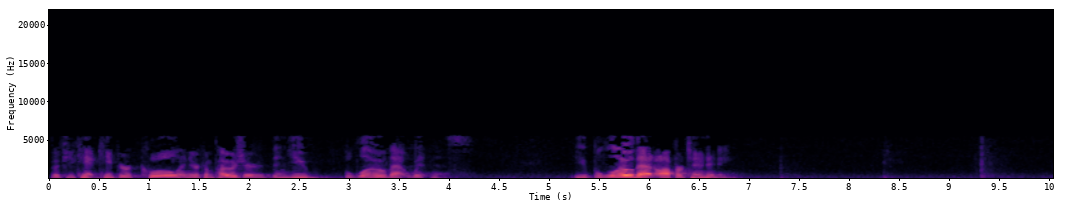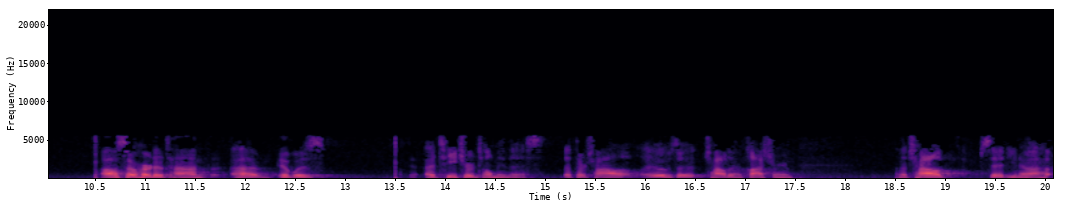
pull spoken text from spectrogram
But if you can't keep your cool and your composure, then you blow that witness. You blow that opportunity. I also heard of a time, uh, it was a teacher told me this, that their child, it was a child in a classroom, and the child said, you know, I, ho-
